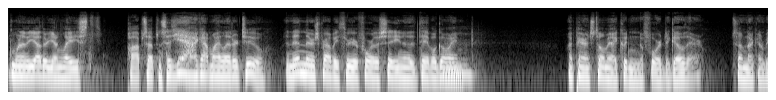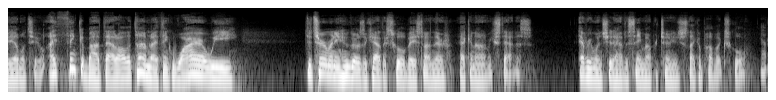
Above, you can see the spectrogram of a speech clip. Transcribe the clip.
one of the other young ladies pops up and says, "Yeah, I got my letter too." And then there's probably three or four that are sitting at the table going, mm. "My parents told me I couldn't afford to go there, so I'm not going to be able to." I think about that all the time, and I think, why are we determining who goes to Catholic school based on their economic status? Everyone should have the same opportunity, just like a public school. Yep.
